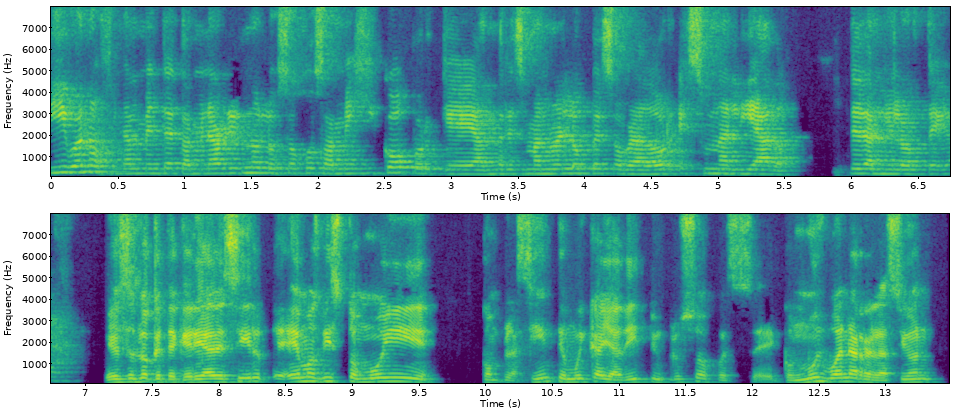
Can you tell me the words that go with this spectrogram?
y bueno, finalmente también abrirnos los ojos a México porque Andrés Manuel López Obrador es un aliado de Daniel Ortega. Eso es lo que te quería decir. Hemos visto muy complaciente, muy calladito, incluso pues eh, con muy buena relación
